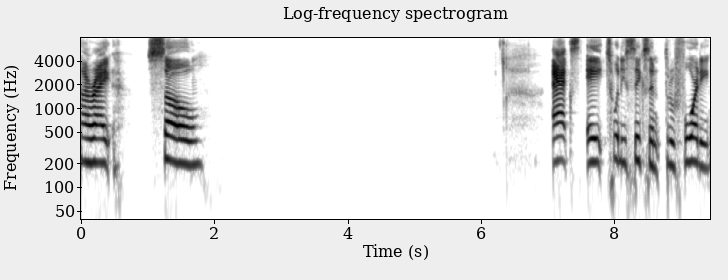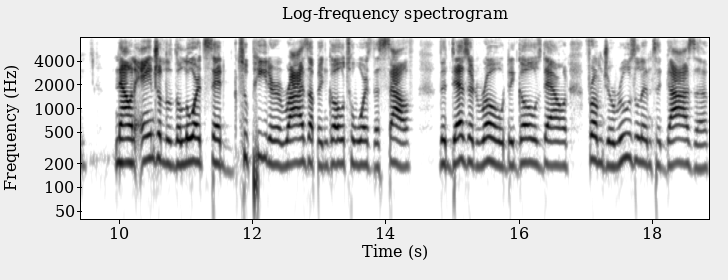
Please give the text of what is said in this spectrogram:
All right. So Acts 8 26 and through 40 Now, an angel of the Lord said to Peter, Rise up and go towards the south, the desert road that goes down from Jerusalem to Gaza.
